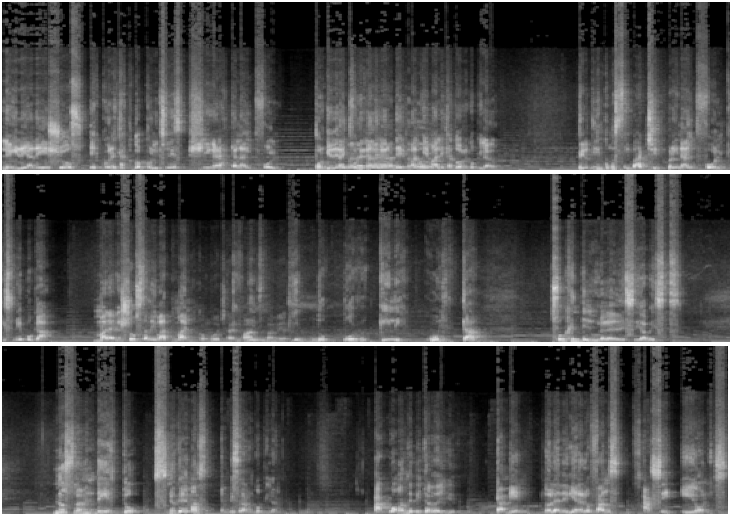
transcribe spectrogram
La idea de ellos es con estas dos colecciones llegar hasta Nightfall. Porque de Nightfall en adelante, mal que mal, está todo recopilado. Pero tienen como ese bache pre-Nightfall, que es una época maravillosa de Batman. Con bocha de fans no también. entiendo por qué les cuesta. Son gente dura la DC a veces. No solamente esto, sino que además empiezan a recopilar. Aquaman de Peter David. También nos la debían a los fans hace eones.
